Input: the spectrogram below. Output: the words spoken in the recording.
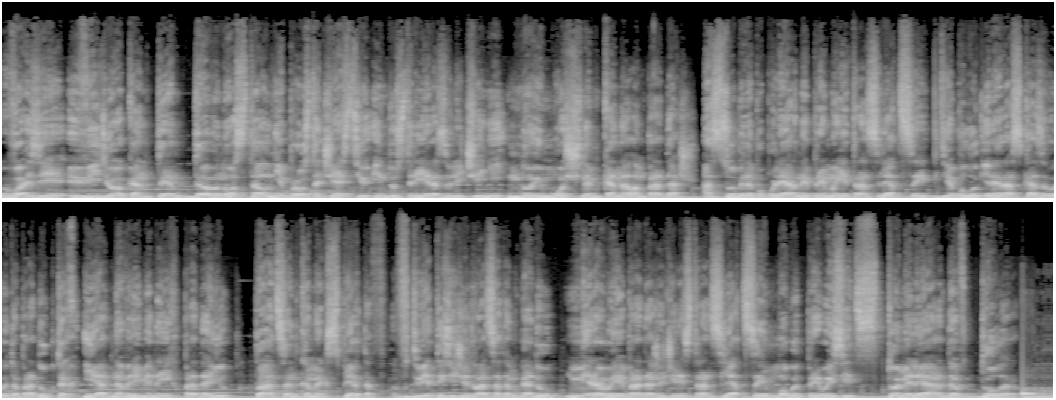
В Азии видеоконтент давно стал не просто частью индустрии развлечений, но и мощным каналом продаж. Особенно популярны прямые трансляции, где блогеры рассказывают о продуктах и одновременно их продают. По оценкам экспертов, в 2020 году мировые продажи через трансляции могут превысить 100 миллиардов долларов.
